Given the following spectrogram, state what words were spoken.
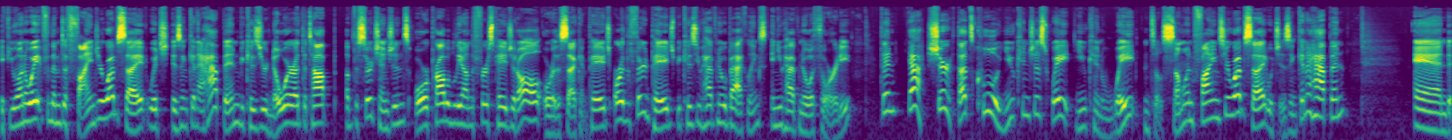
if you want to wait for them to find your website, which isn't going to happen because you're nowhere at the top of the search engines, or probably on the first page at all, or the second page, or the third page because you have no backlinks and you have no authority, then yeah, sure, that's cool. You can just wait. You can wait until someone finds your website, which isn't going to happen. And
